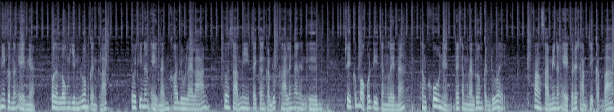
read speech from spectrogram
มีกับนางเอกเนี่ยเปิดโรงยิมร่วมกันครับ โดยที่นางเอกนั้นคอยดูแลร้าน ส่วนสามีจัดการกับลูกค้าและงานอื่นๆจีก็บอกว่าดีจังเลยนะ ทั้งคู่เนี่ยได้ทำงานร่วมกันด้วย ฝั่งสามีนางเอกก็ได้ถามจีกลับบ้าง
